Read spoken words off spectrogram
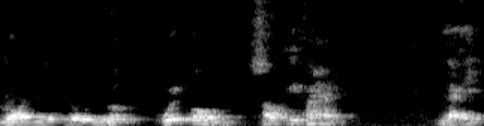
Rồi nhiệt độ nước cuối cùng sau khi pha, là hết.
